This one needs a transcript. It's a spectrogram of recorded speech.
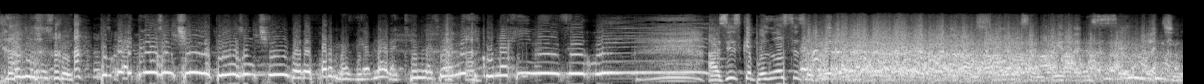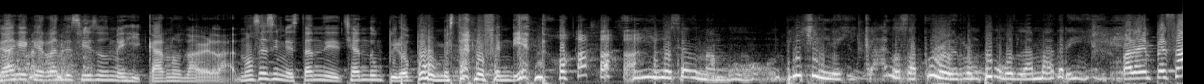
Entonces, este, pues, güey, tenemos un chingo, tenemos un chingo de formas de hablar aquí en la Ciudad de México, imagínense, güey. Así es que pues no se sorprendan. No se entiendan. La chingada que querrán decir esos mexicanos, la verdad. No sé si me están echando un piropo o me están ofendiendo. Sí, no seas mamón, pinches mexicanos, a todos le rompemos la madre. Para empezar,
